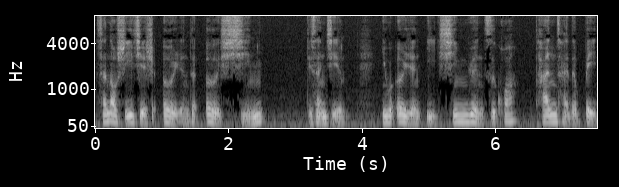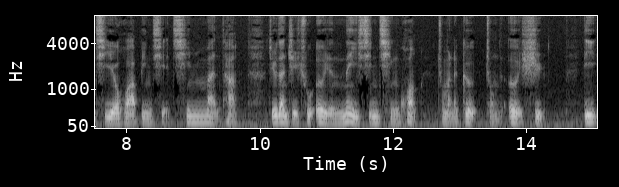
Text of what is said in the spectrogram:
三到十一节是恶人的恶行。第三节，因为恶人以心愿自夸，贪财的背弃耶和华，并且轻慢他。这一段指出恶人内心情况充满了各种的恶事。第一，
